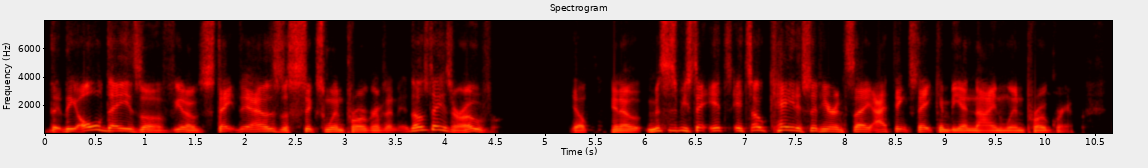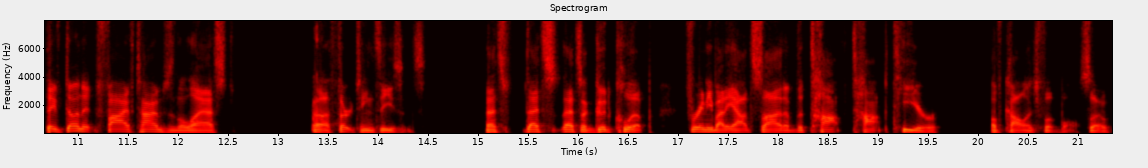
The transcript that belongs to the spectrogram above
the, the old days of you know state yeah, this is a six win program and those days are over Yep. You know, Mississippi State, it's it's okay to sit here and say, I think state can be a nine win program. They've done it five times in the last uh, 13 seasons. That's that's that's a good clip for anybody outside of the top top tier of college football. So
